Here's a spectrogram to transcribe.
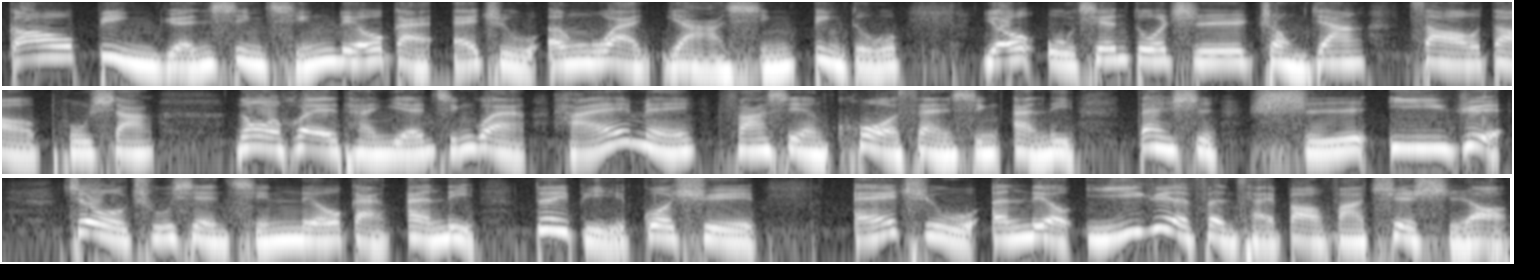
高病原性禽流感 H5N1 亚型病毒，有五千多只种鸭遭到扑杀。农委会坦言，尽管还没发现扩散性案例，但是十一月就出现禽流感案例，对比过去。H 五 N 六一月份才爆发，确实哦，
